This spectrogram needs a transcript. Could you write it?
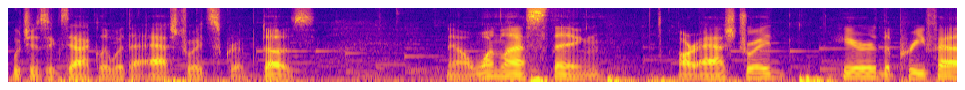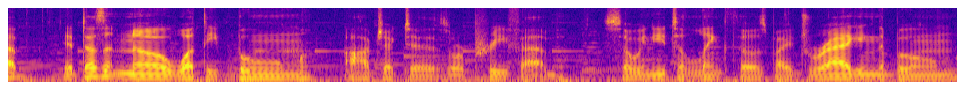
which is exactly what the asteroid script does. Now one last thing, our asteroid here, the prefab, it doesn't know what the boom object is or prefab. So we need to link those by dragging the boom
